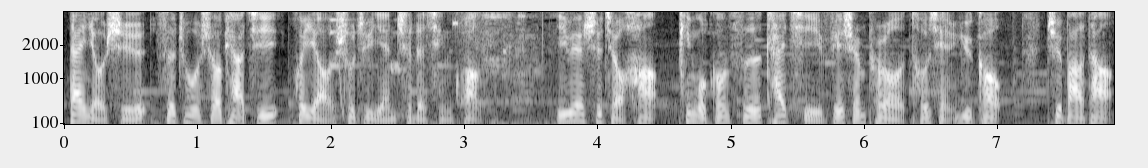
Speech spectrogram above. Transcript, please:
但有时自助售票机会有数据延迟的情况。一月十九号，苹果公司开启 Vision Pro 头显预购。据报道，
